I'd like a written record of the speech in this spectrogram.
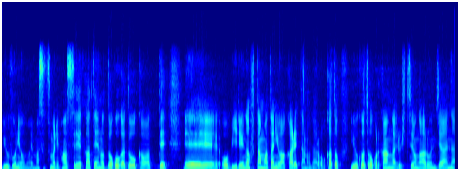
いうふうに思います。つまり発生過程のどこがどう変わって、えー、尾びれが二股に分かれたのだろうかということをこれ考える必要があるんじゃない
